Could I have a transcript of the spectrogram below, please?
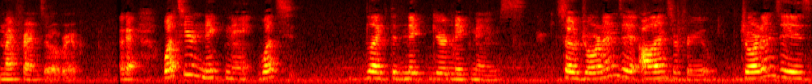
My friends are over. Okay, what's your nickname? What's like the nick your nicknames? So Jordan's, it, I'll answer for you. Jordan's is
